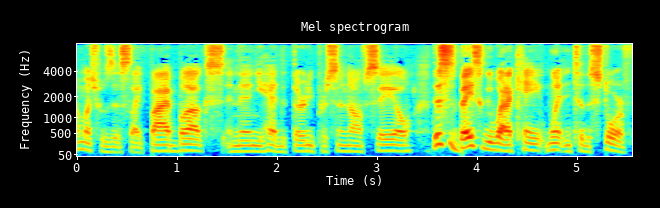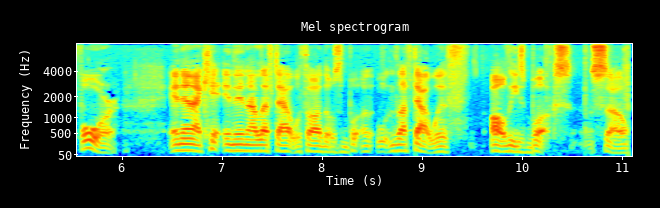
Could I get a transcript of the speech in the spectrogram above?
how much was this? Like five bucks, and then you had the thirty percent off sale. This is basically what I came went into the store for, and then I can and then I left out with all those left out with all these books. So,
